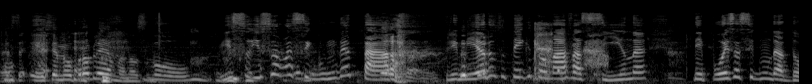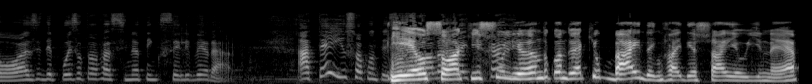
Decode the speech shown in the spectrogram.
É esse, esse, é meu problema. Não... Bom, isso, isso é uma segunda etapa. Primeiro tu tem que tomar a vacina, depois a segunda dose, depois a tua vacina tem que ser liberada. Até isso acontecer. E eu só aqui chulhando quando é que o Biden vai deixar eu ir, né?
